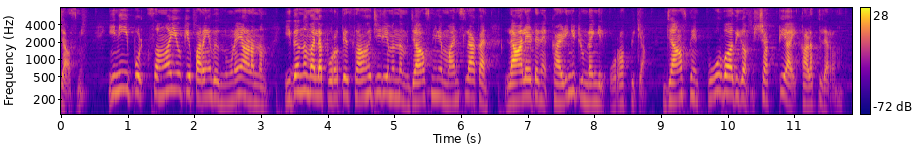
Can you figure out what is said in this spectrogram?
ജാസ്മിൻ ഇനിയിപ്പോൾ സായിയൊക്കെ പറഞ്ഞത് നുണയാണെന്നും ഇതൊന്നുമല്ല പുറത്തെ സാഹചര്യമെന്നും ജാസ്മിനെ മനസ്സിലാക്കാൻ ലാലേട്ടന് കഴിഞ്ഞിട്ടുണ്ടെങ്കിൽ ഉറപ്പിക്കാം. ജാസ്മിൻ പൂർവാധികം ശക്തിയായി കളത്തിലിറങ്ങും.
